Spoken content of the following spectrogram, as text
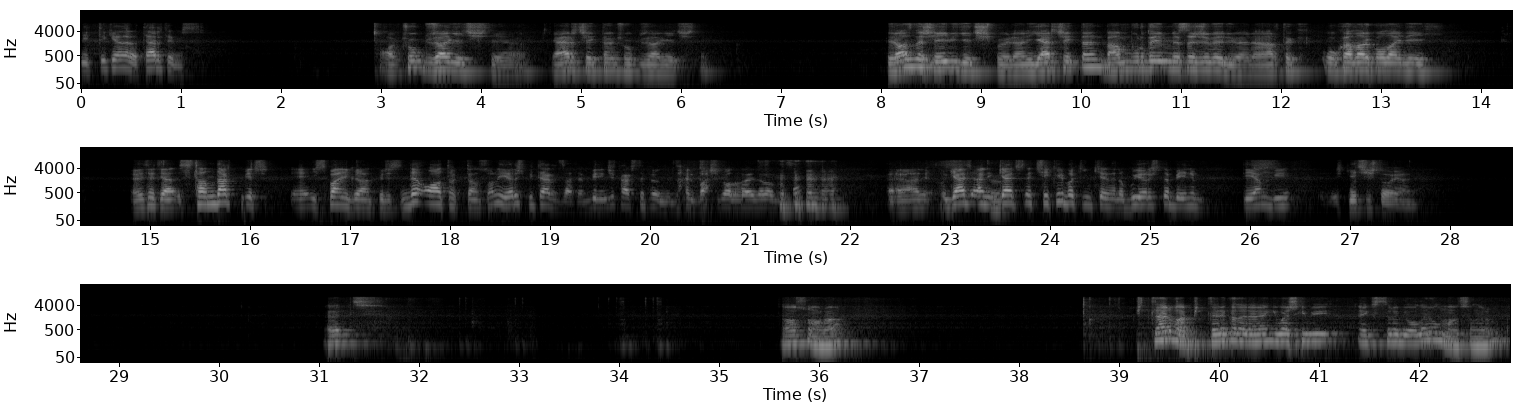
Gitti kenara tertemiz. Abi çok güzel geçişti ya. Gerçekten çok güzel geçişti. Biraz da şey bir geçiş böyle hani gerçekten ben buradayım mesajı veriyor yani artık o kadar kolay değil. Evet evet yani standart bir e, İspanya Grand Prix'sinde o ataktan sonra yarış biterdi zaten. Birinci Verstappen olurdu. Hani başka olaylar olmasa. E, yani, ger hani gerçekten çekil bakayım kenara bu yarışta benim diyen bir geçişti o yani. Evet. Daha sonra pitler var. Pitlere kadar herhangi başka bir ekstra bir olay olmadı sanırım.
